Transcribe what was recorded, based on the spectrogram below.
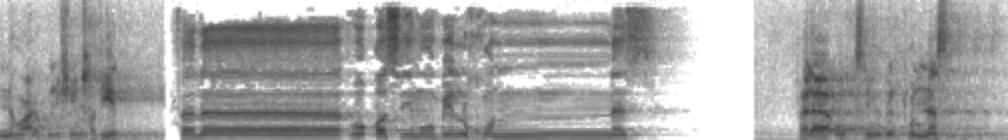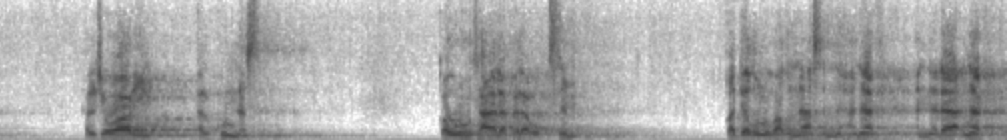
إنه على كل شيء قدير. فلا أقسم بالخنس. فلا أقسم بالخنس. الجواري الكنس. قوله تعالى فلا أقسم. قد يظن بعض الناس أنها نافية أن لا نافية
